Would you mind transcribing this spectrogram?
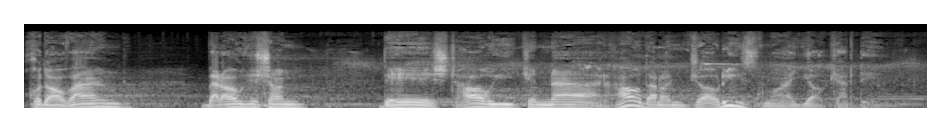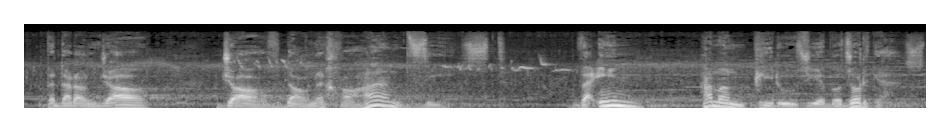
خداوند برایشان بهشت هایی که نرها در آن جاری است مهیا کرده و در آنجا جاودانه خواهند زیست و این همان پیروزی بزرگ است.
